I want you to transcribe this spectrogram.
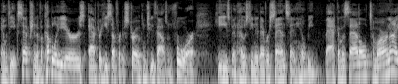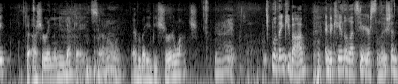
And with the exception of a couple of years after he suffered a stroke in 2004, he's been hosting it ever since, and he'll be back in the saddle tomorrow night to usher in the new decade. So everybody be sure to watch. All right. Well, thank you, Bob. And to Kayla, let's hear your solution.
